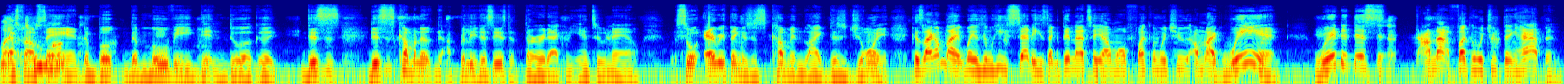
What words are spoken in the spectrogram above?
like That's what I'm saying. months? The book, the movie didn't do a good. This is this is coming. Up, I believe this is the third act we into now. So everything is just coming like disjointed. Because like I'm like, when he said it, he's like, didn't I tell you I won't fucking with you? I'm like, when? When did this? Yeah. I'm not fucking with you thing happen?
